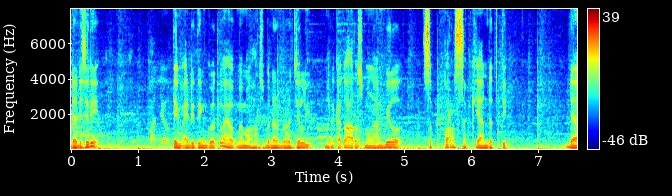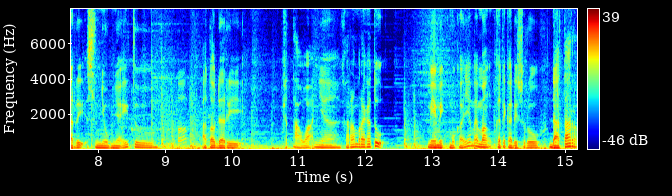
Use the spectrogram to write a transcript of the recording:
Dan di sini tim editing gue tuh memang harus benar-benar jeli. Mereka tuh harus mengambil sepersekian detik dari senyumnya itu. Atau dari ketawanya. Karena mereka tuh mimik mukanya memang ketika disuruh datar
